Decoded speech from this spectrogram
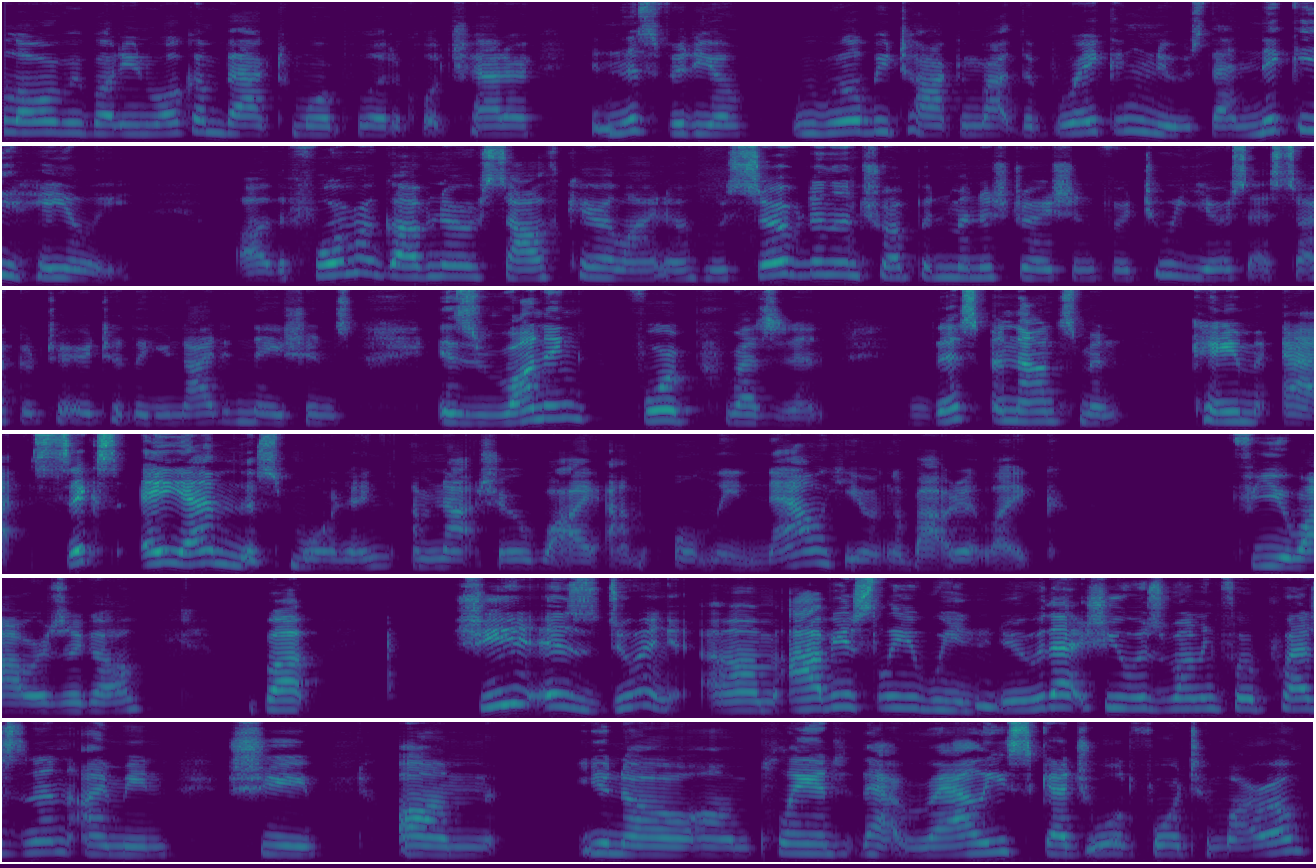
Hello everybody and welcome back to more political chatter. In this video, we will be talking about the breaking news that Nikki Haley, uh, the former governor of South Carolina who served in the Trump administration for two years as secretary to the United Nations, is running for president. This announcement came at 6 a.m. this morning. I'm not sure why I'm only now hearing about it like a few hours ago, but she is doing it. Um, obviously, we knew that she was running for president. I mean, she, um, you know, um, planned that rally scheduled for tomorrow.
